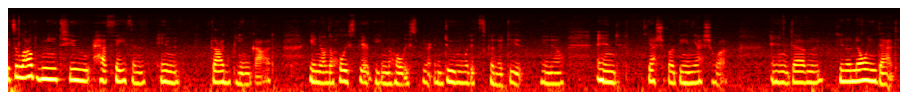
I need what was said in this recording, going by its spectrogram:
It's allowed me to have faith in in God being God, you know, the Holy Spirit being the Holy Spirit and doing what it's going to do, you know, and Yeshua being Yeshua. And, um, you know, knowing that,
